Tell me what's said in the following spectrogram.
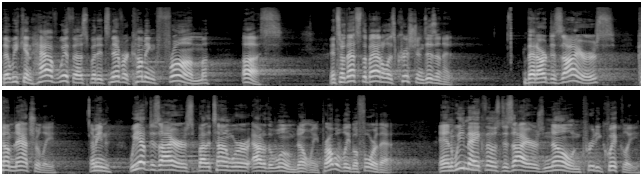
that we can have with us, but it's never coming from us. And so that's the battle as Christians, isn't it? That our desires come naturally. I mean, we have desires by the time we're out of the womb, don't we? Probably before that. And we make those desires known pretty quickly.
